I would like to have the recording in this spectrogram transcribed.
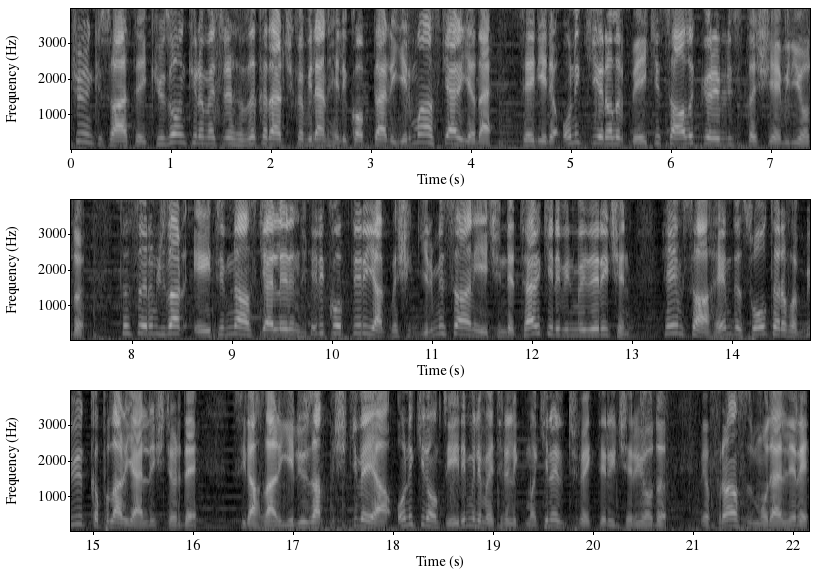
Çünkü saatte 210 km hıza kadar çıkabilen helikopter 20 asker ya da sedyede 12 yaralı ve 2 sağlık görevlisi taşıyabiliyordu. Tasarımcılar eğitimli askerlerin helikopteri yaklaşık 20 saniye içinde terk edebilmeleri için hem sağ hem de sol tarafa büyük kapılar yerleştirdi. Silahlar 762 veya 12.7 milimetrelik makineli tüfekleri içeriyordu ve Fransız modelleri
